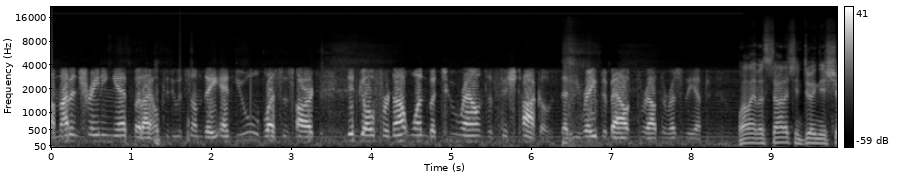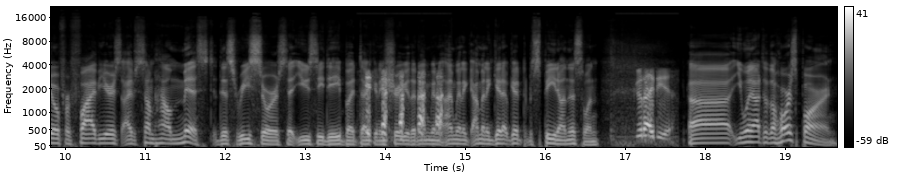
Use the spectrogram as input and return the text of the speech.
I'm not in training yet, but I hope to do it someday. And Huell, bless his heart, did go for not one but two rounds of fish tacos that he raved about throughout the rest of the afternoon. Well, I'm astonished in doing this show for five years. I've somehow missed this resource at UCD, but I can assure you that I'm gonna, I'm gonna, I'm gonna get up, get up to speed on this one. Good idea. Uh, you went out to the horse barn.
